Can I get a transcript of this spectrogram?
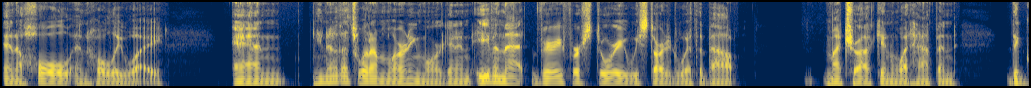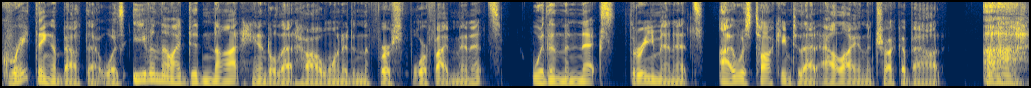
in a whole and holy way. And, you know, that's what I'm learning, Morgan. And even that very first story we started with about my truck and what happened, the great thing about that was even though I did not handle that how I wanted in the first four or five minutes, within the next three minutes, I was talking to that ally in the truck about, ah,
